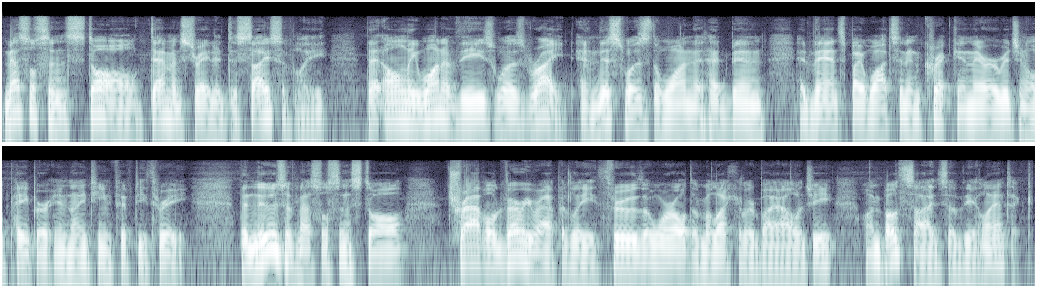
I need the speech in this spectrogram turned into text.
Meselson-Stahl demonstrated decisively that only one of these was right, and this was the one that had been advanced by Watson and Crick in their original paper in 1953. The news of Meselson-Stahl traveled very rapidly through the world of molecular biology on both sides of the Atlantic.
